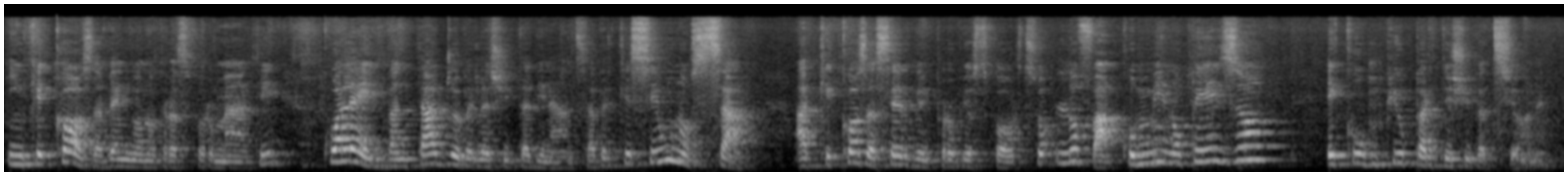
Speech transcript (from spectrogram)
in che cosa vengono trasformati, qual è il vantaggio per la cittadinanza, perché se uno sa a che cosa serve il proprio sforzo, lo fa con meno peso e con più partecipazione.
